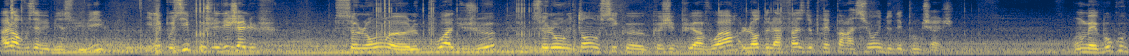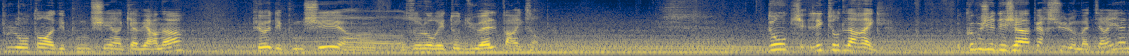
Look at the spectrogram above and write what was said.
Alors vous avez bien suivi, il est possible que je l'ai déjà lu, selon euh, le poids du jeu, selon le temps aussi que, que j'ai pu avoir lors de la phase de préparation et de dépunchage. On met beaucoup plus longtemps à dépuncher un caverna que dépuncher un Zoloreto duel par exemple. Donc, lecture de la règle. Comme j'ai déjà aperçu le matériel,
